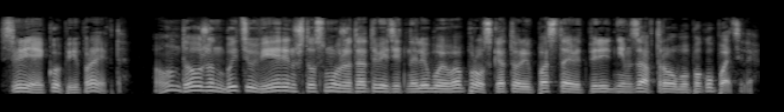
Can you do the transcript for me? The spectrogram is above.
сверяя копии проекта. Он должен быть уверен, что сможет ответить на любой вопрос, который поставит перед ним завтра оба покупателя.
